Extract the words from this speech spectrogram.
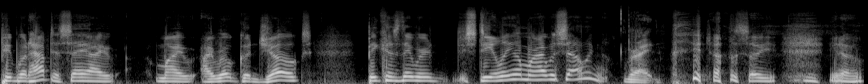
people would have to say I my I wrote good jokes because they were stealing them or I was selling them. Right. you know, so you you know.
